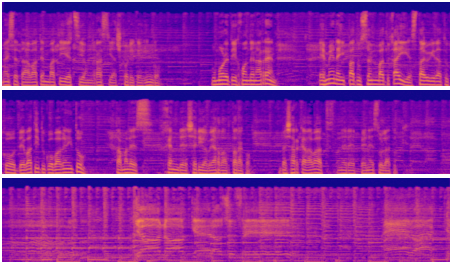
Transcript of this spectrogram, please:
naiz eta baten bati ez zion grazia askorik egingo. Umoretik joan den arren, hemen aipatu zenbat gai eztabaidatuko debatituko bagenitu, tamalez, jende serio behar da hortarako. Besarkada bat nire Venezuelatik. Yo no quiero sufrir, pero aquí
